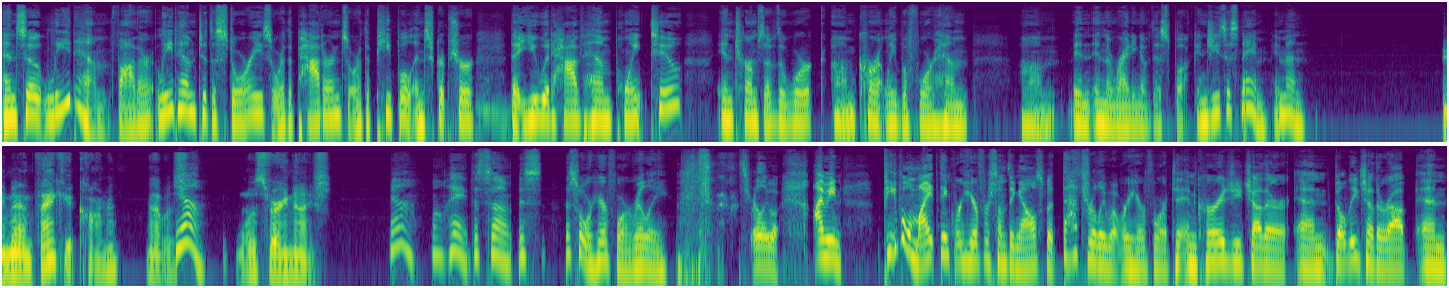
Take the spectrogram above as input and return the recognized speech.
And so lead him, Father, lead him to the stories or the patterns or the people in Scripture that you would have him point to in terms of the work um, currently before him um, in, in the writing of this book. In Jesus' name, amen. Amen. Thank you, Carmen. That was Yeah. that was very nice. Yeah. Well, hey, this uh, this that's what we're here for, really. that's really what I mean. People might think we're here for something else, but that's really what we're here for: to encourage each other and build each other up and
